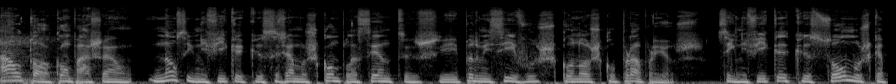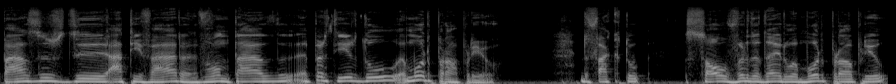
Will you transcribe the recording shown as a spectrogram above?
autocompaixão não significa que sejamos complacentes e permissivos conosco próprios. Significa que somos capazes de ativar a vontade a partir do amor próprio. De facto, só o verdadeiro amor próprio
